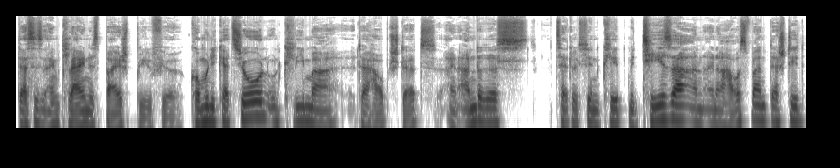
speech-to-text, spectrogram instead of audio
Das ist ein kleines Beispiel für Kommunikation und Klima der Hauptstadt. Ein anderes Zettelchen klebt mit Tesa an einer Hauswand, da steht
